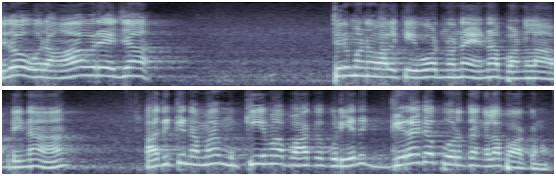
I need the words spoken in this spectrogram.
ஏதோ ஒரு ஆவரேஜாக திருமண வாழ்க்கை ஓடணும்னா என்ன பண்ணலாம் அப்படின்னா அதுக்கு நம்ம முக்கியமாக பார்க்கக்கூடியது கிரக பொருத்தங்களை பார்க்கணும்.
